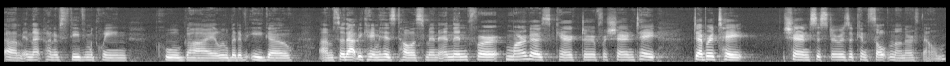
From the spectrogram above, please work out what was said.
um, in that kind of Steve McQueen cool guy, a little bit of ego. Um, so that became his talisman. And then for Margot's character, for Sharon Tate, Debra Tate, Sharon's sister, was a consultant on our film.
